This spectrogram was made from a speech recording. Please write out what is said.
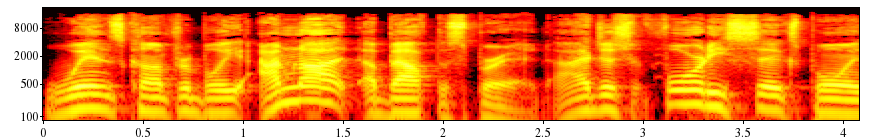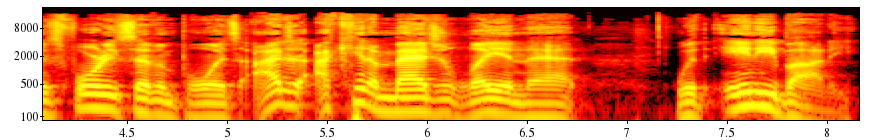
wins comfortably. I'm not about the spread. I just 46 points, 47 points. I just, I can't imagine laying that with anybody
